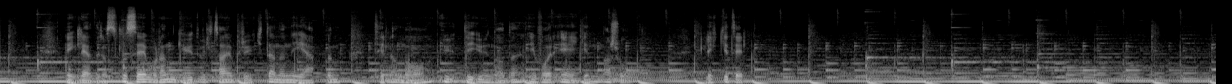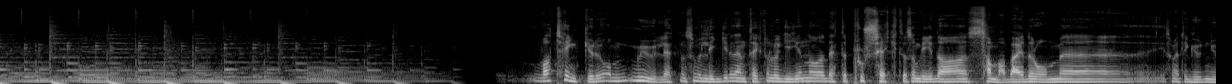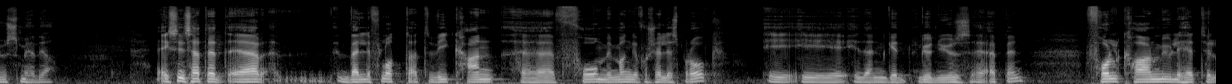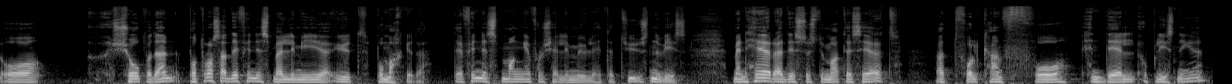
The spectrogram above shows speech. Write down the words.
vi gleder oss til å se hvordan Gud vil ta i bruk denne nye appen til å nå ut de unådde i vår egen nasjon. Lykke til! Hva tenker du om mulighetene som ligger i den teknologien og dette prosjektet som vi da samarbeider om, eh, som heter Good News Media? Jeg syns det er veldig flott at vi kan uh, få med mange forskjellige språk i, i, i den Good News-appen. Folk har mulighet til å se på den, på tross av at det finnes veldig mye ut på markedet. Det finnes mange forskjellige muligheter, tusenvis. Men her er det systematisert At folk kan få en del opplysninger.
